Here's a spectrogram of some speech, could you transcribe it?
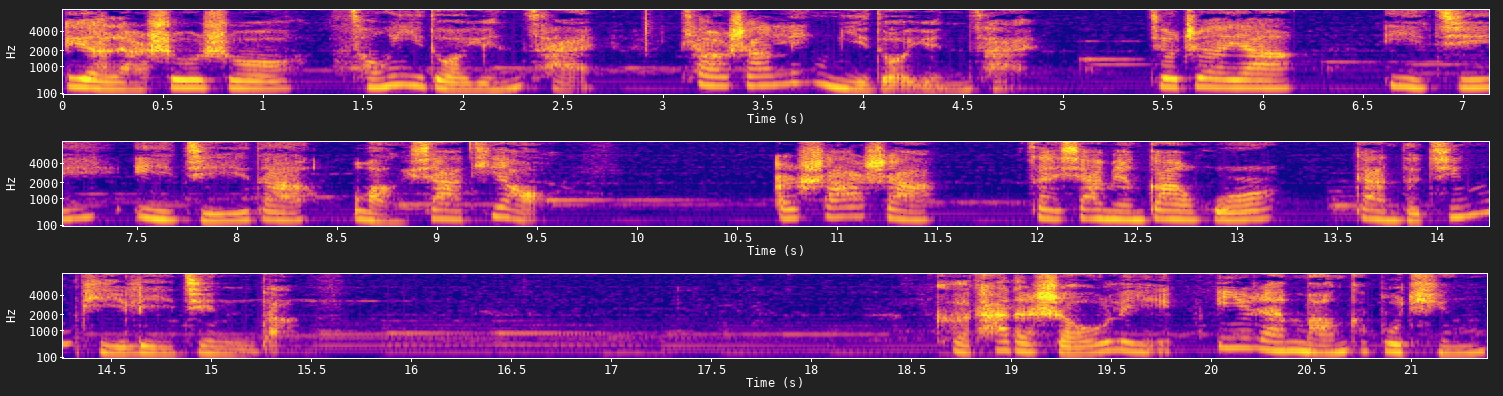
月亮叔叔从一朵云彩跳上另一朵云彩，就这样一级一级的往下跳，而莎莎在下面干活，干得精疲力尽的。可他的手里依然忙个不停，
